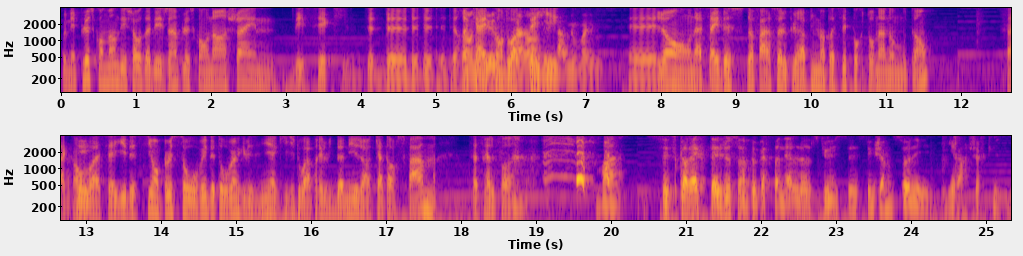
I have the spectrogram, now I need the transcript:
Oui, mais plus qu'on demande des choses à des gens, plus qu'on enchaîne des cycles de, de, de, de, requêtes qu'on doit payer. par nous-mêmes. Euh, là, on essaye de, de faire ça le plus rapidement possible pour retourner à nos moutons. Fait qu'on va essayer de, si on peut se sauver, de trouver un cuisinier à qui je dois après lui donner genre 14 femmes, ça serait le fun. Ouais. C'est c'est correct, c'était juste un peu personnel, là. Excuse, c'est c'est que j'aime ça, les, les grands chefs cuisiniers.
